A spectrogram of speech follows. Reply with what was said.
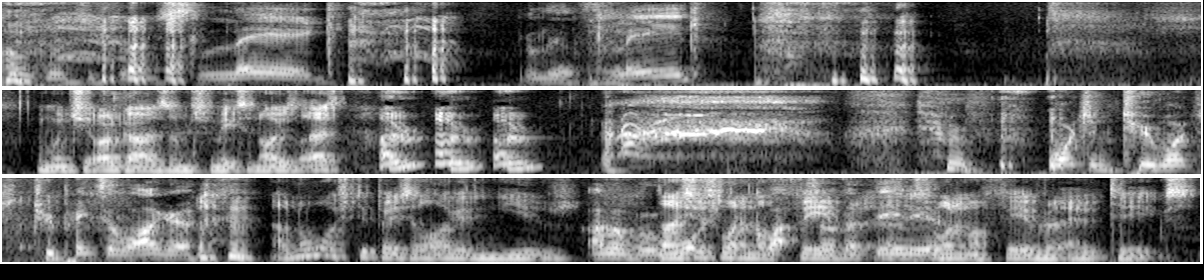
I'm going to show you slag. Little slag. And when she orgasms, she makes a noise like this. Arr, arr, arr. Watching too much, two pints of lager. I've not watched Two Pints of Lager in years. I know, That's just one of my favourite. other day It's there. one of my favourite outtakes.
